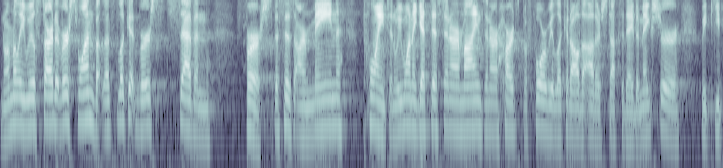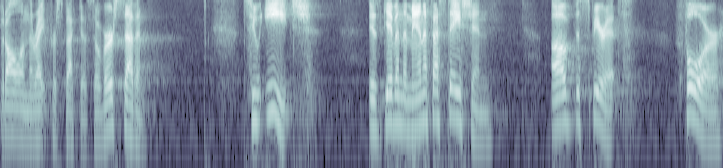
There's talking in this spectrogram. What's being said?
Normally we'll start at verse 1, but let's look at verse 7 first. This is our main point, and we want to get this in our minds and our hearts before we look at all the other stuff today to make sure we keep it all in the right perspective. So verse 7. To each is given the manifestation of the Spirit for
